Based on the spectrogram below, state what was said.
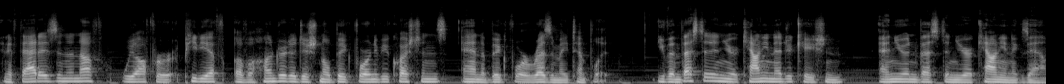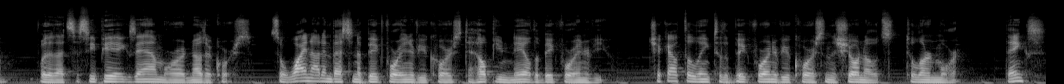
And if that isn't enough, we offer a PDF of 100 additional Big Four interview questions and a Big Four resume template. You've invested in your accounting education and you invest in your accounting exam, whether that's a CPA exam or another course. So why not invest in a Big Four interview course to help you nail the Big Four interview? Check out the link to the Big Four interview course in the show notes to learn more. Thanks,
